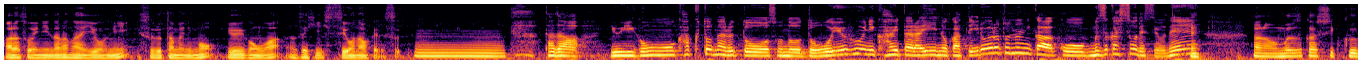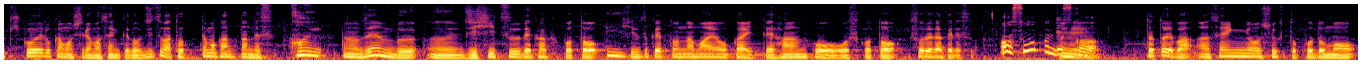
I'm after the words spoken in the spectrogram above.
争いにならないようにするためにも遺言はぜひ必要なわけです。うん。ただ遺言を書くとなるとそのどういうふうに書いたらいいのかっていろいろと何かこう難しそうですよね。あの難しく聞こえるかもしれませんけど実はとっても簡単です、はい、あの全部、うん、自筆で書くこと、えー、日付と名前を書いてハンコを押すことそれだけです。あそうなんですか、えー、例えば専業主婦と子供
